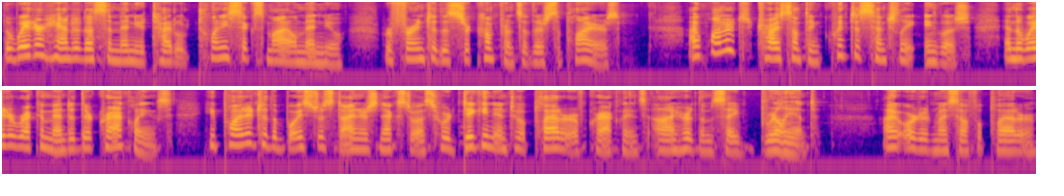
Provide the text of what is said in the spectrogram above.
The waiter handed us a menu titled 26 Mile Menu, referring to the circumference of their suppliers. I wanted to try something quintessentially English, and the waiter recommended their cracklings. He pointed to the boisterous diners next to us who were digging into a platter of cracklings, and I heard them say, Brilliant! I ordered myself a platter.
